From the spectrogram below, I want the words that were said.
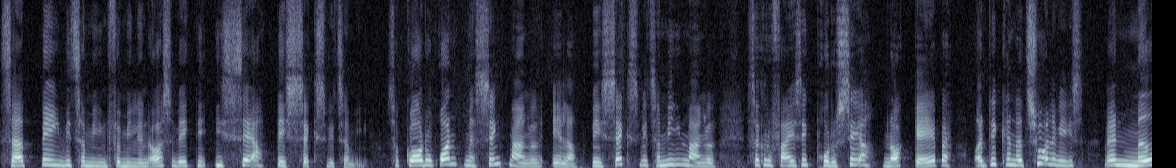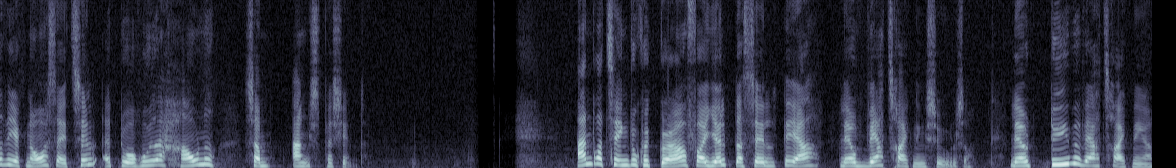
så er B-vitaminfamilien også vigtig, især B6-vitamin. Så går du rundt med zinkmangel eller B6-vitaminmangel, så kan du faktisk ikke producere nok GABA, og det kan naturligvis være en medvirkende årsag til, at du overhovedet er havnet som angstpatient. Andre ting, du kan gøre for at hjælpe dig selv, det er at lave vejrtrækningsøvelser. Lav dybe vejrtrækninger,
